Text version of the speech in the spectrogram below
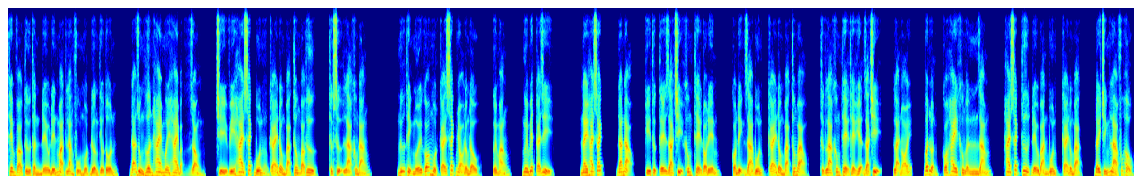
thêm vào từ thần đều đến mặt lang phủ một đường tiêu tốn, đã dùng hơn hai mươi hai bạc dòng, chỉ vì hai sách bốn cái đồng bạc thông bảo thư, thực sự là không đáng. Nữ thịnh mới gõ một cái sách nhỏ đồng đầu, cười mắng, ngươi biết cái gì? Này hai sách, đan đạo, kỳ thực tế giá trị không thể đo đếm còn định giá bốn cái đồng bạc thông bảo, thực là không thể thể hiện giá trị, lại nói, bất luận có hay không ấn dám hai sách thư đều bán bốn cái đồng bạc, đây chính là phúc hậu,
